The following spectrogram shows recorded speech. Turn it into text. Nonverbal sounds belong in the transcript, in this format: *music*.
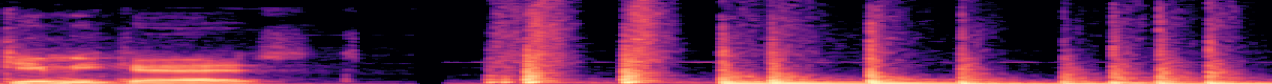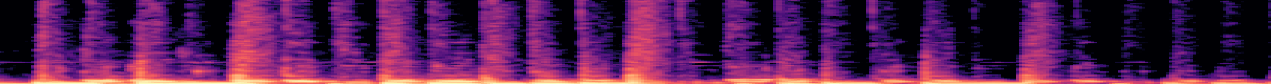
Quimicast.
